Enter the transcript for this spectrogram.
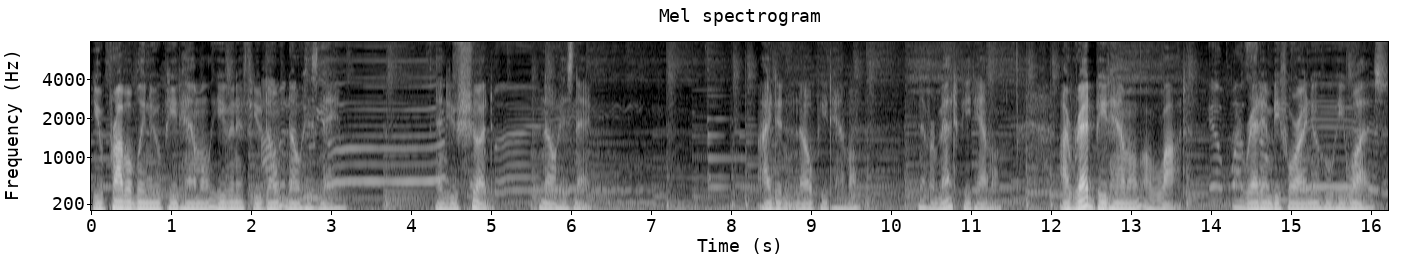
you probably knew Pete Hamill even if you don't know his name. And you should know his name. I didn't know Pete Hamill, never met Pete Hamill. I read Pete Hamill a lot. I read him before I knew who he was.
